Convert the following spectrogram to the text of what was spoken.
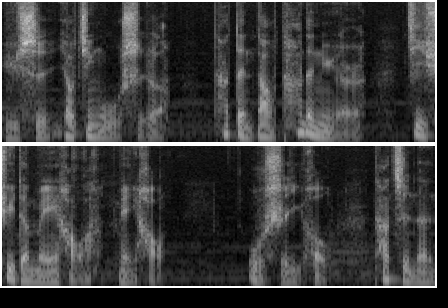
于是要近五十了，他等到他的女儿，继续的美好啊美好。五十以后，他只能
